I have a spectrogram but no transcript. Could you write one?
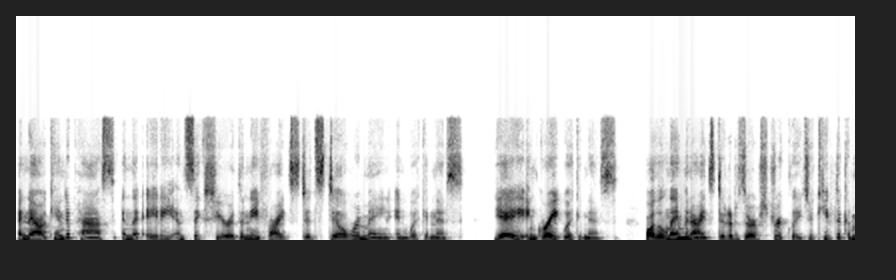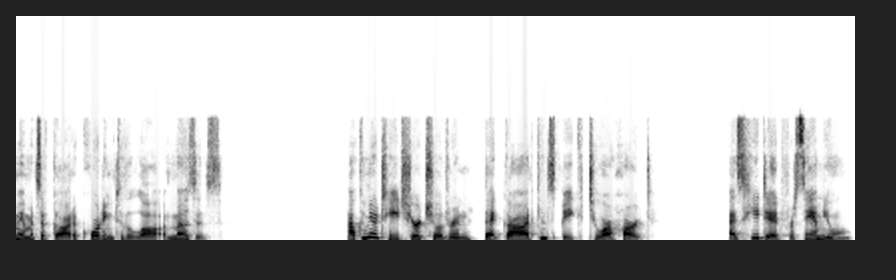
And now it came to pass in the eighty and sixth year, the Nephites did still remain in wickedness, yea, in great wickedness, while the Lamanites did observe strictly to keep the commandments of God according to the law of Moses. How can you teach your children that God can speak to our heart, as he did for Samuel?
